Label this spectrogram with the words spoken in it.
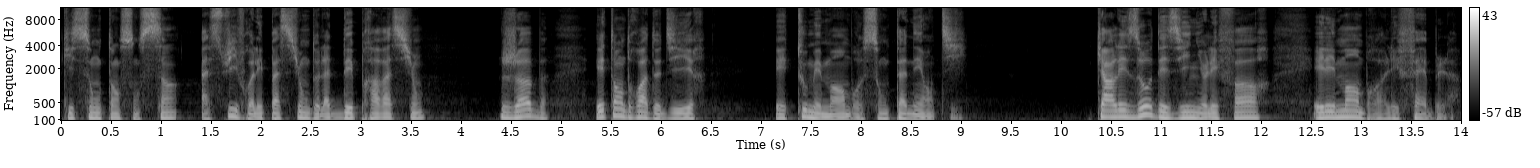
qui sont en son sein à suivre les passions de la dépravation, Job est en droit de dire Et tous mes membres sont anéantis. Car les os désignent les forts et les membres les faibles.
